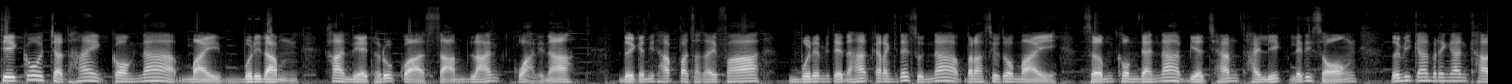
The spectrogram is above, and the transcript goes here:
ทีโก้จัดให้กองหน้าใหม่บุรีรัมค่าเหนื่อยทะลุกว่า 3 ล้านกว่าเลยนะ โดยการที่ทัพประสาทสายฟ้าบุรีรัมย์ยูเต็ดนะฮะกำลังจะได้ศูนย์หน้าบราซิลตัวใหม่ เสริมคมแดนหน้าเบียดแชมป์ไทยลีกเลที่ 2 โดยมีการรายงานข่าว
